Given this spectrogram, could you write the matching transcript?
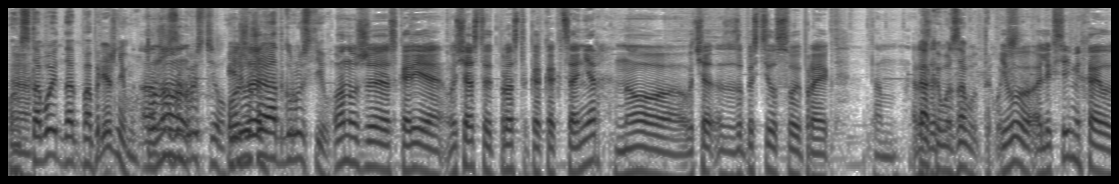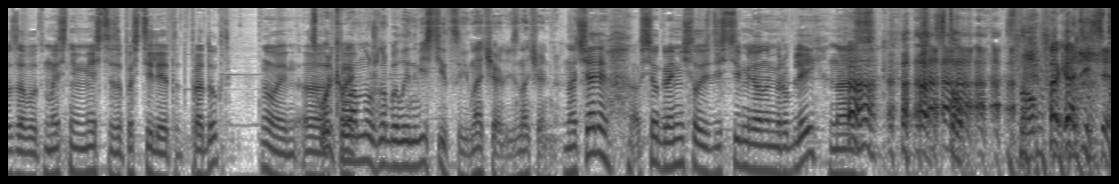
Он А, с тобой да, по-прежнему? А, Тоже ну, загрустил. Или уже- уже отгрустил? Он уже скорее участвует просто как акционер, но уча- запустил свой проект. Там, Как раз- его зовут такой? Его Алексей Михайлов зовут. Мы с ним вместе запустили этот продукт. Ну, э, Сколько проект. вам нужно было инвестиций вначале, изначально? Вначале все ограничилось 10 миллионами рублей на... Погодите,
